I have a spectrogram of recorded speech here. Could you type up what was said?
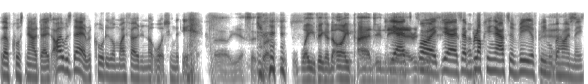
Although of course nowadays I was there recording on my phone and not watching the gig. Oh yes, that's right. Waving an iPad in the yes, air. isn't it? right. Yeah, so Um, blocking out a V of people behind me.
